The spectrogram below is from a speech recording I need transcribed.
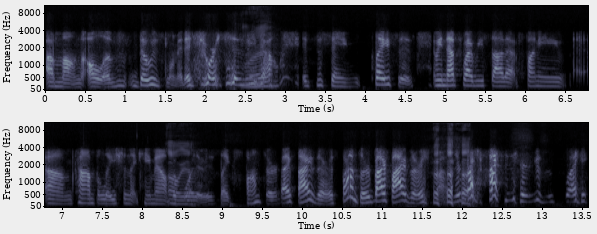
among all of those limited sources right. you know it's the same places i mean that's why we saw that funny um compilation that came out oh, before yeah. that was like sponsored by pfizer sponsored by pfizer sponsored by pfizer because it's like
